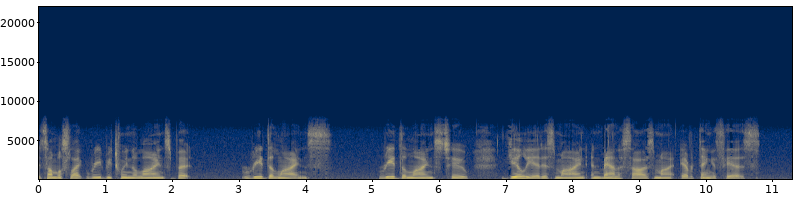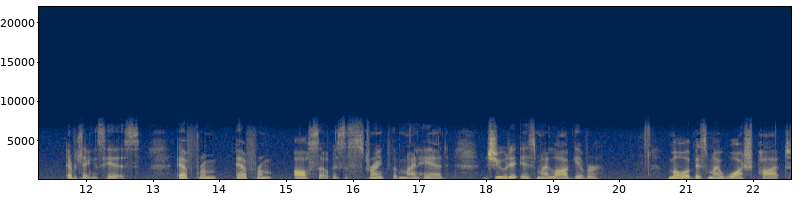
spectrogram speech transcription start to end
it's almost like read between the lines, but read the lines. Read the lines too. Gilead is mine and Manasseh is mine. Everything is his. Everything is his. Ephraim, Ephraim also is the strength of mine head. Judah is my lawgiver. Moab is my washpot.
